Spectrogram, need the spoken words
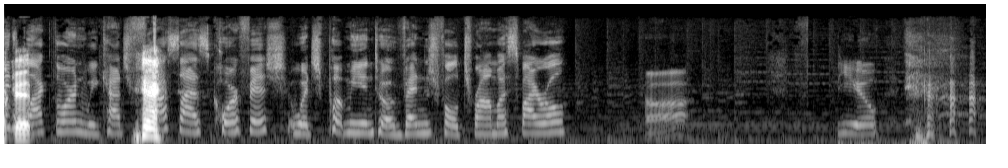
way to Rocket. Blackthorn, we catch Froslass Corphish, which put me into a vengeful trauma spiral. Uh, You.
